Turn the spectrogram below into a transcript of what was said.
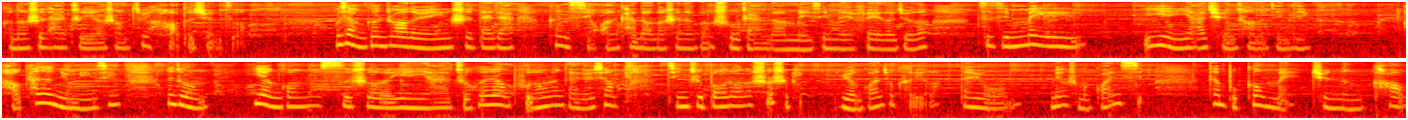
可能是他职业上最好的选择。我想更重要的原因是，大家更喜欢看到的是那个舒展的、没心没肺的，觉得自己魅力。艳压全场的晶晶，好看的女明星，那种艳光四射的艳压，只会让普通人感觉像精致包装的奢侈品，远观就可以了，但又没有什么关系。但不够美，却能靠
